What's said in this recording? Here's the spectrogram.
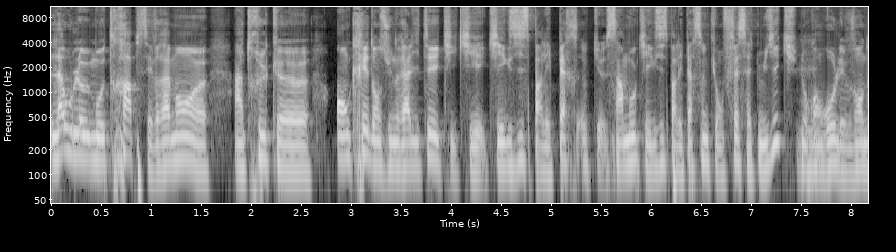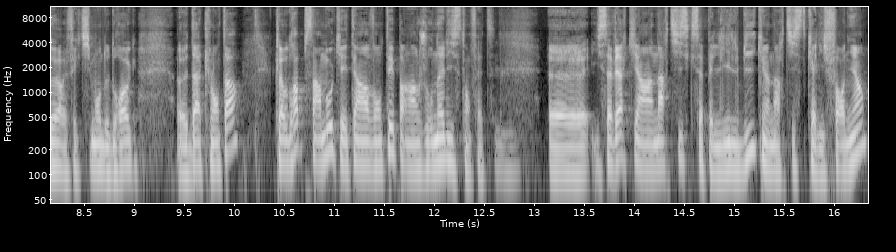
Là où le mot trap c'est vraiment euh, un truc euh, ancré dans une réalité qui, qui, qui existe par les c'est un mot qui existe par les personnes qui ont fait cette musique. Donc Mhm. en gros les vendeurs effectivement de drogue euh, d'Atlanta. Cloud rap c'est un mot qui a été inventé par un journaliste en fait. Euh, il s'avère qu'il y a un artiste qui s'appelle Lil B, qui est un artiste californien.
